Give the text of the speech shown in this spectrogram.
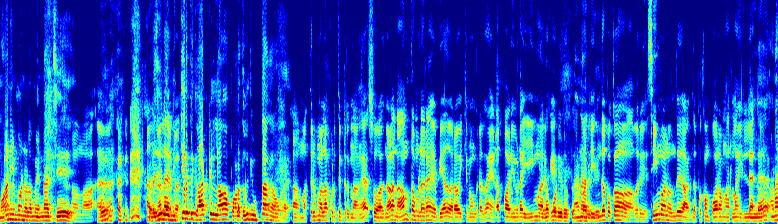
மானியமா நிலைமை என்னாச்சு? ஆமா. நிக்கிறதுக்கு ஆட்கள் இல்லாம பல தொகுதி விட்டாங்க அவங்க. ஆமா திரும்ப எல்லாம் கொடுத்துட்டு இருந்தாங்க. சோ அதனால நாம் தமிழரை எப்படியாவது வர வைக்கணுங்கிறது தான் எடப்பாடியோட எய்மா இருக்கு. எடப்பாடியோட பிளானா இருக்கு. இந்த பக்கம் அவரு சீமான் வந்து அந்த பக்கம் போற மாதிரிலாம் இல்ல. இல்ல ஆனா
